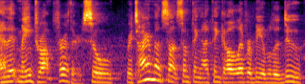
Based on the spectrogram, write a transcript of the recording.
and it may drop further. So retirement's not something I think I'll ever be able to do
